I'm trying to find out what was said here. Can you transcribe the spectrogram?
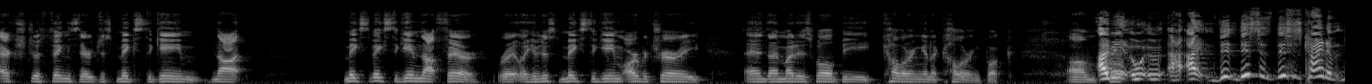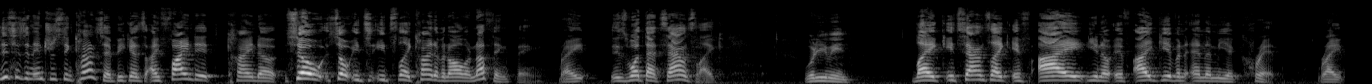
extra things there just makes the game not makes makes the game not fair, right? Like it just makes the game arbitrary, and I might as well be coloring in a coloring book. Um, I mean, I, this is this is kind of this is an interesting concept because I find it kind of so so it's it's like kind of an all or nothing thing, right? Is what that sounds like. What do you mean? Like it sounds like if I you know if I give an enemy a crit, right,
